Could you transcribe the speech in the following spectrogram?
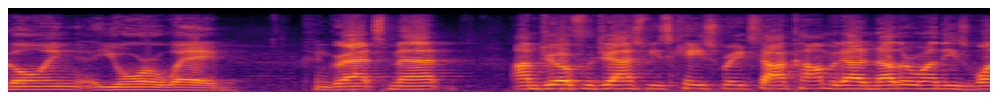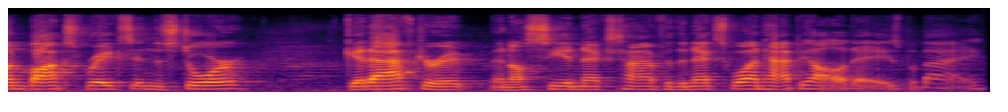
going your way. Congrats, Matt. I'm Joe for jaspyscasebreaks.com. We got another one of these one box breaks in the store. Get after it, and I'll see you next time for the next one. Happy holidays. Bye bye.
